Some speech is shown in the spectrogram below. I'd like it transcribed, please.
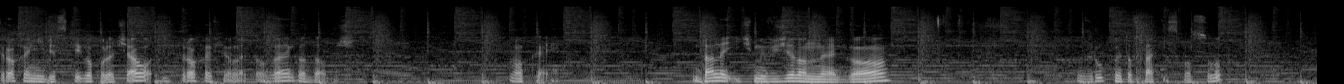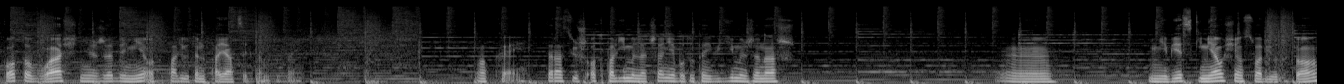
Trochę niebieskiego poleciało i trochę fioletowego. Dobrze. Ok. Dalej idźmy w zielonego. Zróbmy to w taki sposób. Po to właśnie, żeby nie odpalił ten pajacyk tam tutaj. Ok. Teraz już odpalimy leczenie, bo tutaj widzimy, że nasz yy, niebieski miał się słabiutko.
